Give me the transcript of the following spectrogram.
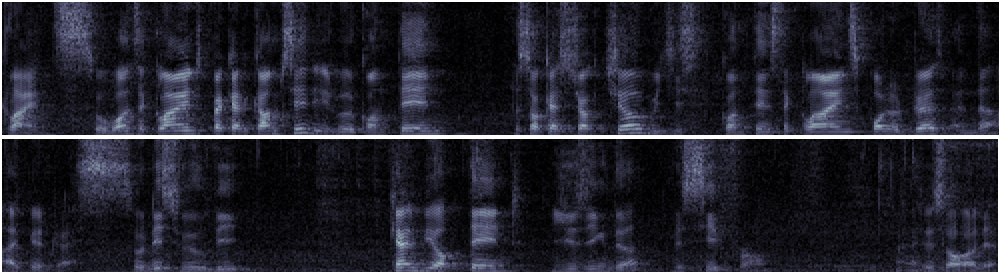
clients. So once the client packet comes in, it will contain the socket structure which is, contains the client's port address and the IP address. So this will be can be obtained using the receive from, as we saw earlier.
